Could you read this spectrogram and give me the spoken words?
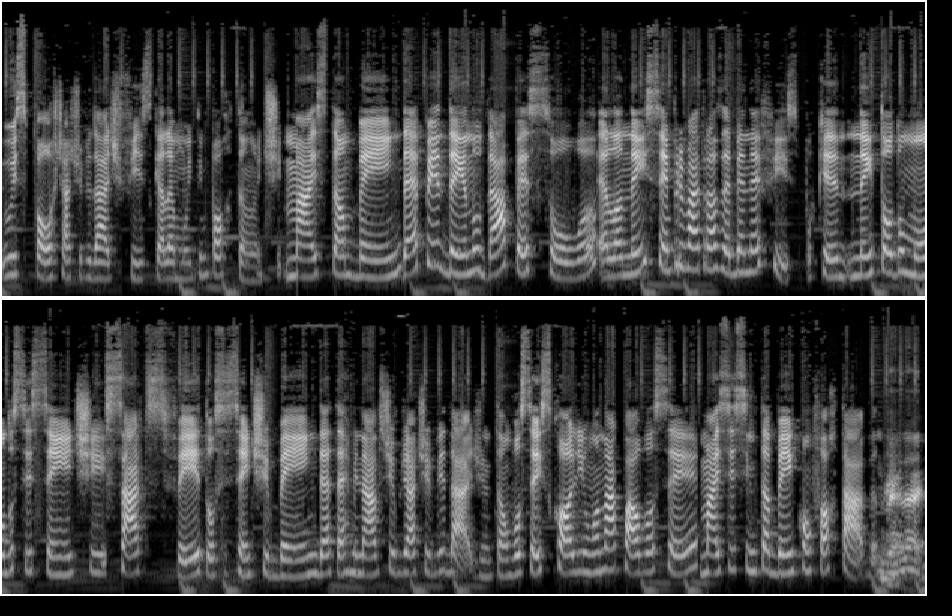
o esporte, a atividade física, ela é muito importante. Mas também, dependendo da pessoa, ela nem sempre vai trazer benefício, porque nem todo mundo se sente satisfeito ou se sente bem em determinado tipo de atividade. Então, você escolhe uma na qual você mais se sinta bem e confortável. Né? Verdade.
